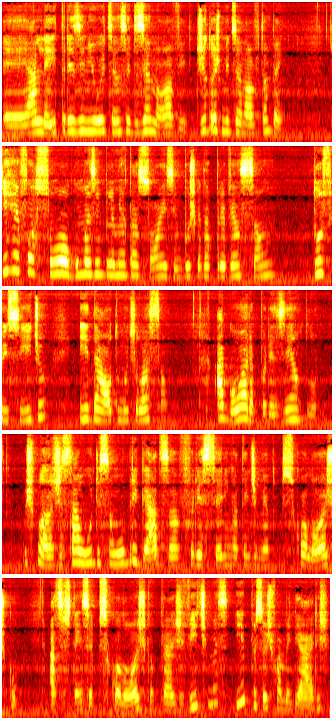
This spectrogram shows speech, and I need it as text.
é a Lei 13.819, de 2019 também, que reforçou algumas implementações em busca da prevenção do suicídio e da automutilação. Agora, por exemplo, os planos de saúde são obrigados a oferecerem atendimento psicológico, assistência psicológica para as vítimas e para os seus familiares,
